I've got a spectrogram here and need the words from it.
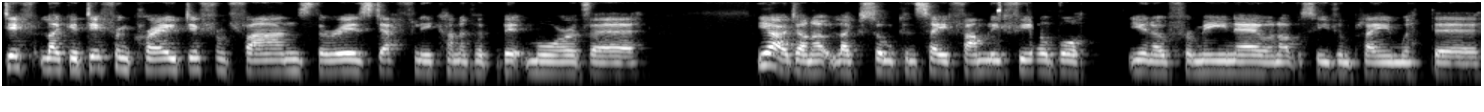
diff, like a different crowd, different fans. There is definitely kind of a bit more of a, yeah, I don't know, like some can say family feel, but you know, for me now, and obviously even playing with the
